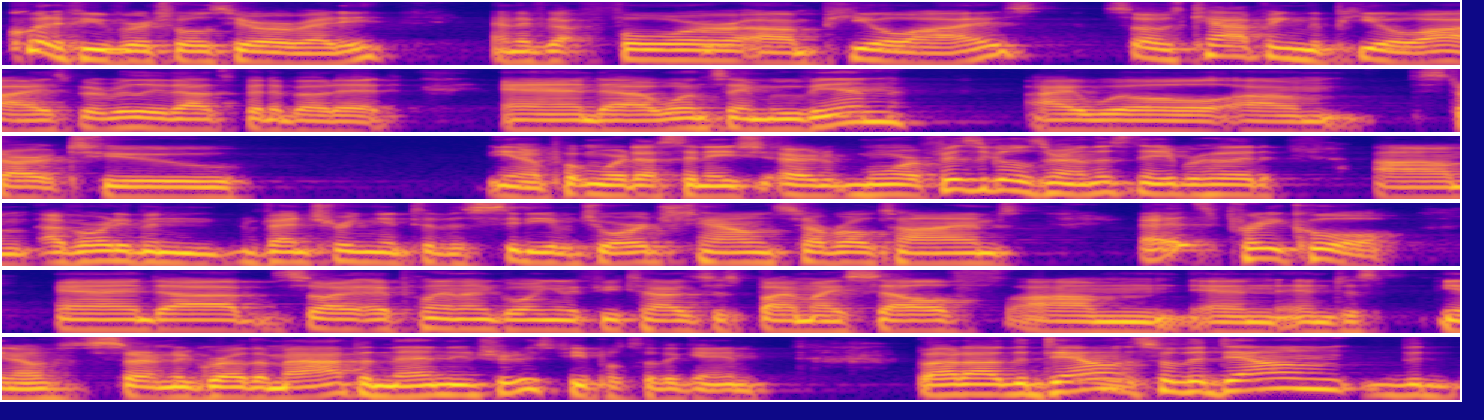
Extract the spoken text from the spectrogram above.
quite a few virtuals here already, and I've got four um, POIs. So I was capping the POIs, but really that's been about it. And uh, once I move in, I will um, start to, you know, put more destination or more physicals around this neighborhood. Um, I've already been venturing into the city of Georgetown several times. It's pretty cool. And uh, so I, I plan on going in a few times just by myself um, and and just you know starting to grow the map and then introduce people to the game. But uh, the down, so the down, the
